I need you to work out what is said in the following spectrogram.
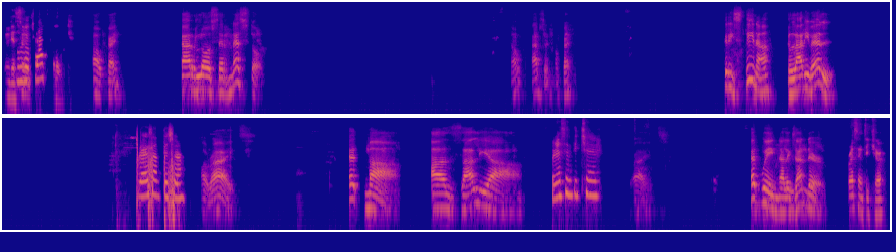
In the In the Zoom chat. coach. Okay. Carlos Ernesto. No, absent. Okay. Cristina Claribel. Present teacher. All right. Etma Azalia. Present teacher. Right. Edwin Alexander. Present teacher.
